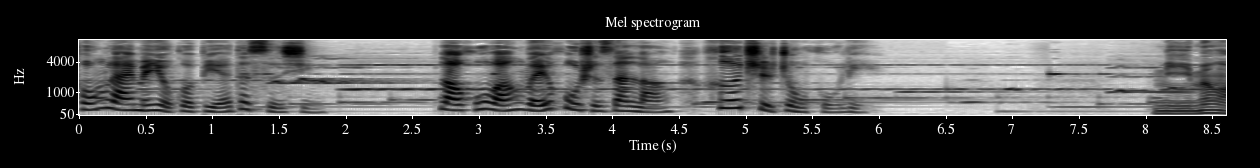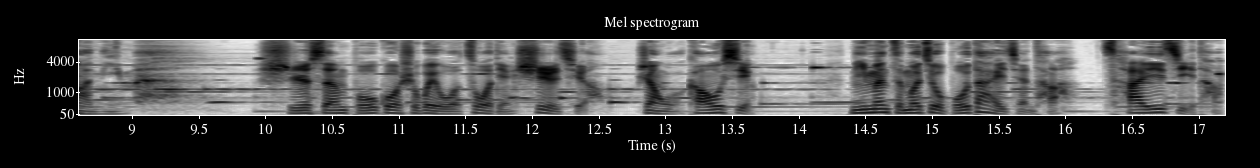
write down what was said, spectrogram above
从来没有过别的私心。老狐王维护十三郎，呵斥众狐狸。你们啊，你们，十三不过是为我做点事情，让我高兴，你们怎么就不待见他，猜忌他？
